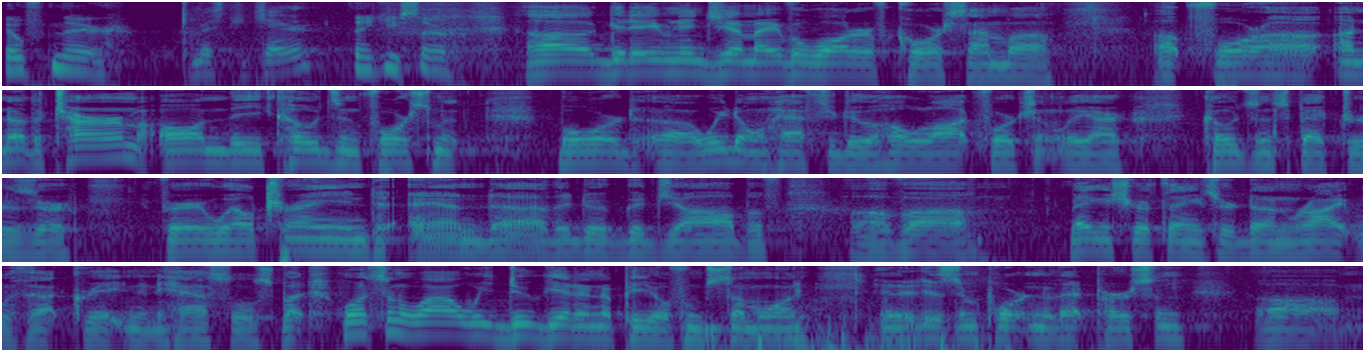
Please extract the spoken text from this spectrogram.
go from there. Mr. Chair. Thank you, sir. Uh, Good evening, Jim Averwater, of course. I'm uh, up for uh, another term on the Codes Enforcement Board. Uh, We don't have to do a whole lot. Fortunately, our codes inspectors are very well-trained, and uh, they do a good job of of uh, making sure things are done right without creating any hassles. But once in a while, we do get an appeal from someone, and it is important to that person. Um,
